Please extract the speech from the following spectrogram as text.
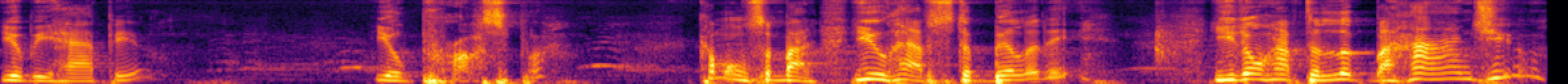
You'll be happier. You'll prosper. Come on, somebody. You have stability. You don't have to look behind you.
